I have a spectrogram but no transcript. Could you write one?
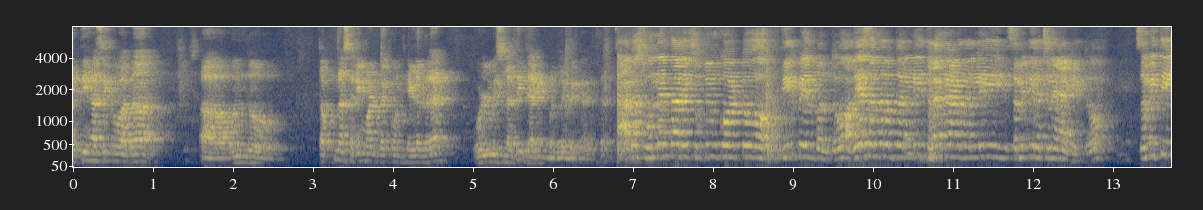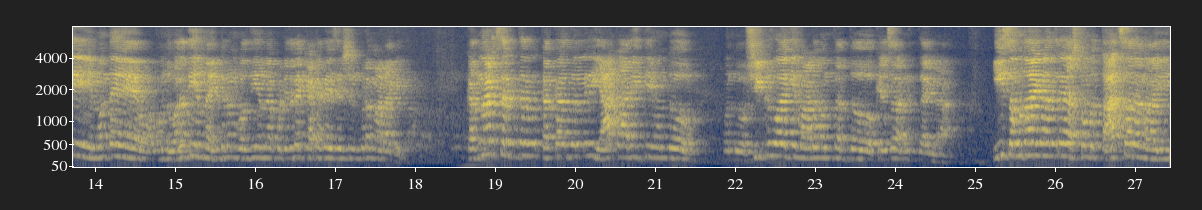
ಐತಿಹಾಸಿಕವಾದ ಒಂದು ತಪ್ಪನ್ನ ಸರಿ ಮಾಡಬೇಕು ಅಂತ ಹೇಳಿದ್ರೆ ಒಳ್ಳೆ ಮೀಸಲಾತಿ ಜಾರಿಗೆ ಬರಲೇಬೇಕಾಗುತ್ತೆ. ಆಗಸ್ಟ್ ಒಂದನೇ ತಾರೀಕು ಸುಪ್ರೀಂ ಕೋರ್ಟ್ ತೀರ್ಪು ಏನ್ ಬಂತು? ಅದೇ ಸಂದರ್ಭದಲ್ಲಿ ತೆಲಂಗಾಣದಲ್ಲಿ ಸಮಿತಿ ರಚನೆ ಆಗಿತ್ತು. ಸಮಿತಿ ಮೊನ್ನೆ ಒಂದು ವರದಿಯನ್ನ ಇಂಟರ್ನಲ್ ವರದಿಯನ್ನ ಕೊಟ್ಟಿದ್ರೆ ಕ್ಯಾಟಗರೈಸೇಷನ್ ಕೂಡ ಮಾಡಾಗಿಲ್ಲ ಕರ್ನಾಟಕ ಸರ್ಕಾರ, ಸರ್ಕಾರದಲ್ಲಿ ಯಾಕೆ ಆ ರೀತಿ ಒಂದು ಒಂದು ಶೀಘ್ರವಾಗಿ ಮಾಡುವಂತದ್ದು ಕೆಲಸ ಆಗ್ತಾ ಇಲ್ಲ? ಈ ಸಮುದಾಯಗಳಂದ್ರೆ ಅಷ್ಟೊಂದು ತಾತ್ಸಾರನ ಈ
